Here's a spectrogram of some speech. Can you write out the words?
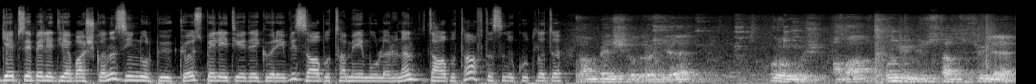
Gebze Belediye Başkanı Zinnur Büyükgöz, belediyede görevli zabıta memurlarının zabıta haftasını kutladı. 95 yıl önce kurulmuş ama bugünkü statüsüyle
